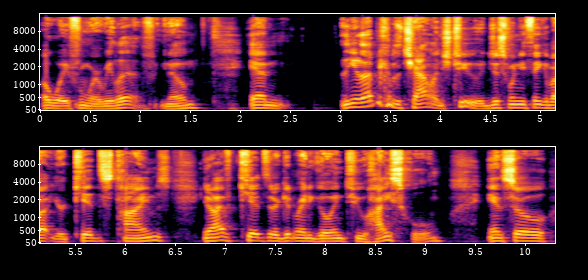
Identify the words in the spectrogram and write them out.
away from where we live, you know? And you know that becomes a challenge too just when you think about your kids times you know i have kids that are getting ready to go into high school and so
